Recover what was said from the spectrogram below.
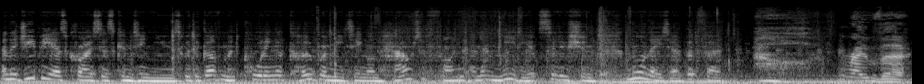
And the GPS crisis continues, with the government calling a Cobra meeting on how to find an immediate solution. More later, but first. Rover!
